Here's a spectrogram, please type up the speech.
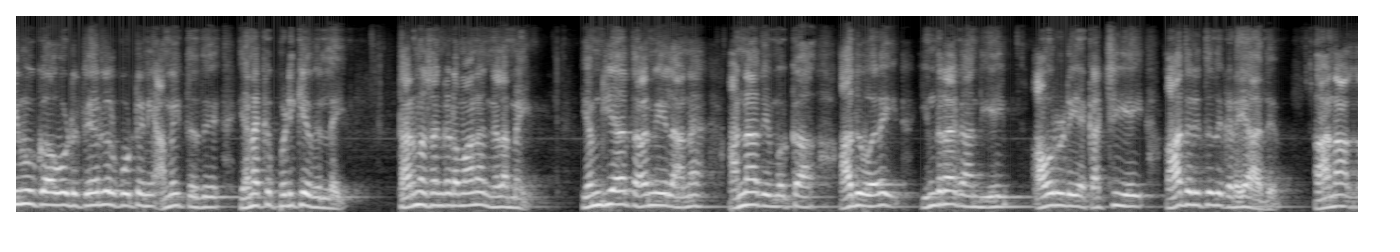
திமுகவோடு தேர்தல் கூட்டணி அமைத்தது எனக்கு பிடிக்கவில்லை. தர்ம சங்கடமான நிலைமை. எம்ஜிஆர் தலைமையிலான அதிமுக அதுவரை இந்திரா காந்தியை அவருடைய கட்சியை ஆதரித்தது கிடையாது. ஆனால்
